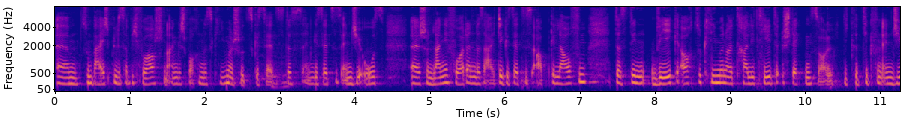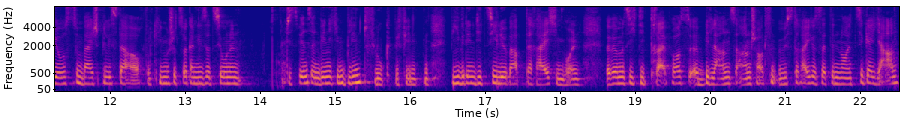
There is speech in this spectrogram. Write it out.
Ähm, zum Beispiel, das habe ich vorher schon angesprochen, das Klimaschutzgesetz. Mhm. Das ist ein Gesetz, das NGOs äh, schon lange fordern. Das alte Gesetz ist abgelaufen, das den Weg auch zur Klimaneutralität stecken soll. Die Kritik von NGOs zum Beispiel ist da auch von Klimaschutzorganisationen dass wir uns ein wenig im Blindflug befinden, wie wir denn die Ziele überhaupt erreichen wollen. Weil wenn man sich die Treibhausbilanz anschaut von Österreich also seit den 90er Jahren,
